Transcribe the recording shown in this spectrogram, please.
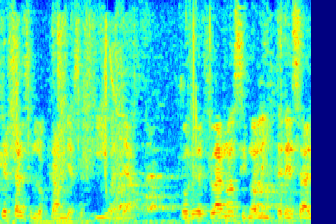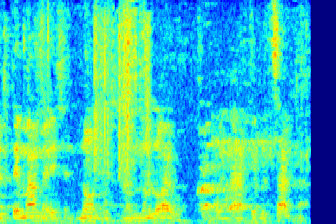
¿qué tal si lo cambias aquí o allá? Pues de plano, si no le interesa el tema, me dicen, no, no, no, lo hago. No nada que salga.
